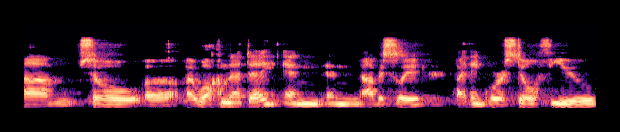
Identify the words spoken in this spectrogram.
Um, so uh, I welcome that day, and and obviously I think we're still a few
